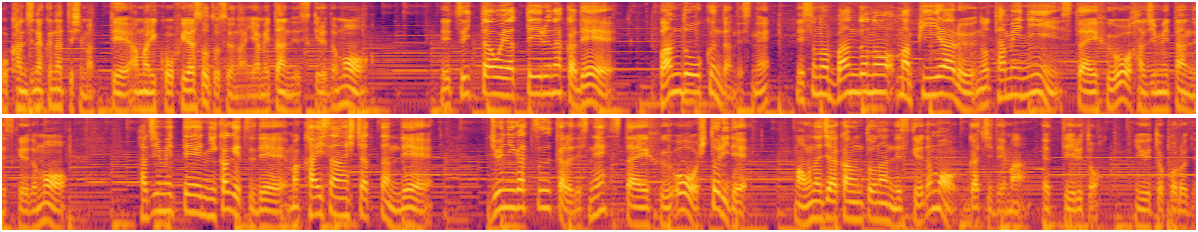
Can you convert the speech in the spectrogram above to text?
を感じなくなってしまってあまりこう増やそうとするのはやめたんですけれどもで Twitter をやっている中でバンドを組んだんですね。でそのバンドの、まあ、PR のためにスタイフを始めたんですけれども始めて2ヶ月で、まあ、解散しちゃったんで12月からですねスタイフを1人で、まあ、同じアカウントなんですけれどもガチでまあやっているというところで、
